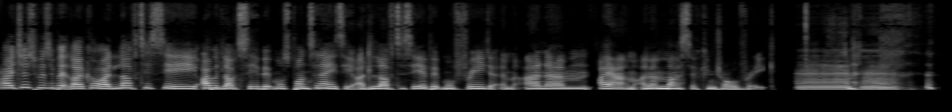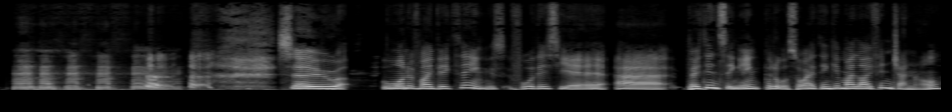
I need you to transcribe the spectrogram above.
i just was a bit like oh i'd love to see i would love to see a bit more spontaneity. I'd love to see a bit more freedom. And um i am. I'm a massive control freak. Mm-hmm. so one of my big things for this year, uh, both in singing, but also I think in my life in general,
